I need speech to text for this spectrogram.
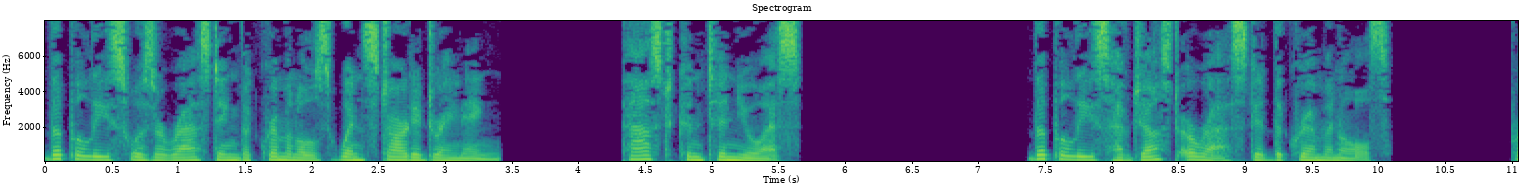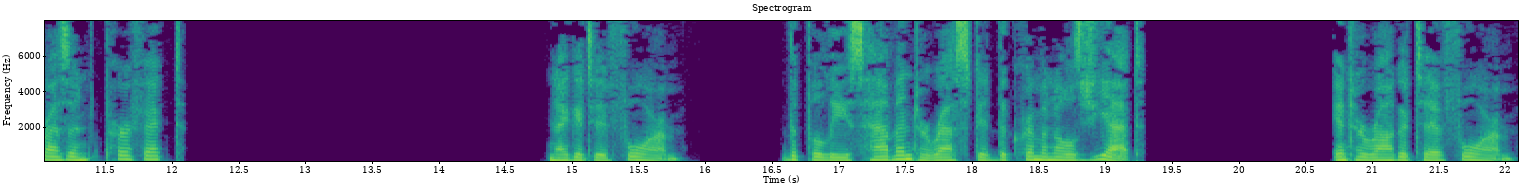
The police was arresting the criminals when started raining. Past continuous. The police have just arrested the criminals. Present perfect. Negative form. The police haven't arrested the criminals yet. Interrogative form.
